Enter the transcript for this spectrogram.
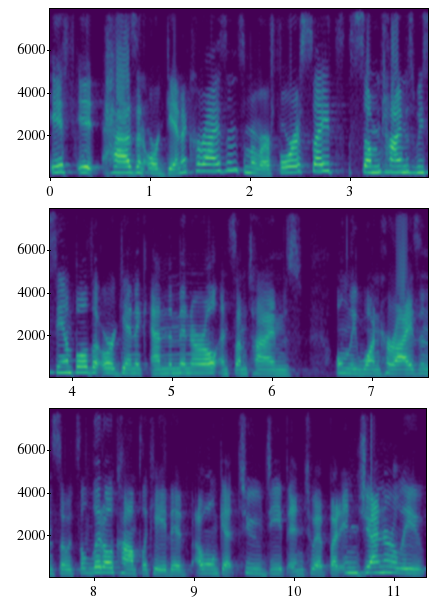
if it has an organic horizon, some of our forest sites, sometimes we sample the organic and the mineral, and sometimes only one horizon, so it's a little complicated. I won't get too deep into it, but in generally,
